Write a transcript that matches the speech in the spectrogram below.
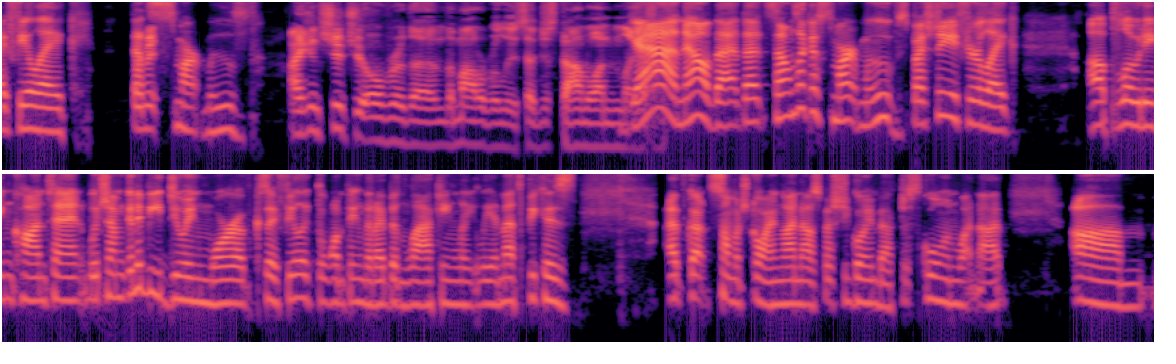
i feel like I that's mean, a smart move I can shoot you over the the model release. I just found one. Like, yeah, no, that that sounds like a smart move, especially if you're like uploading content, which I'm going to be doing more of because I feel like the one thing that I've been lacking lately, and that's because I've got so much going on now, especially going back to school and whatnot. Um,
